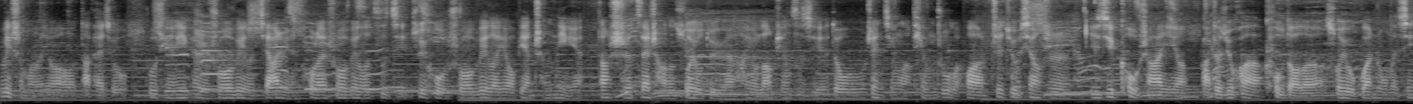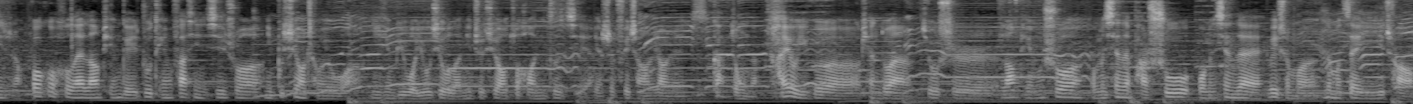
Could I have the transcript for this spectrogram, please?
为什么要打排球。朱婷一开始说为了家人，后来说为了自己，最后说为了要变成你。当时在场的所有队员还有郎平自己都震惊了，停住了。哇，这就像是一记扣杀一样，把这句话扣到了所有观众的心上。包括后来郎平给朱婷发信息说你不需要成为我，你已经比我优秀了，你只需要做好你自己，也是非常让人感动的。还有一个片段，就是郎平说：“我们现在怕输，我们现在为什么那么在意一场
